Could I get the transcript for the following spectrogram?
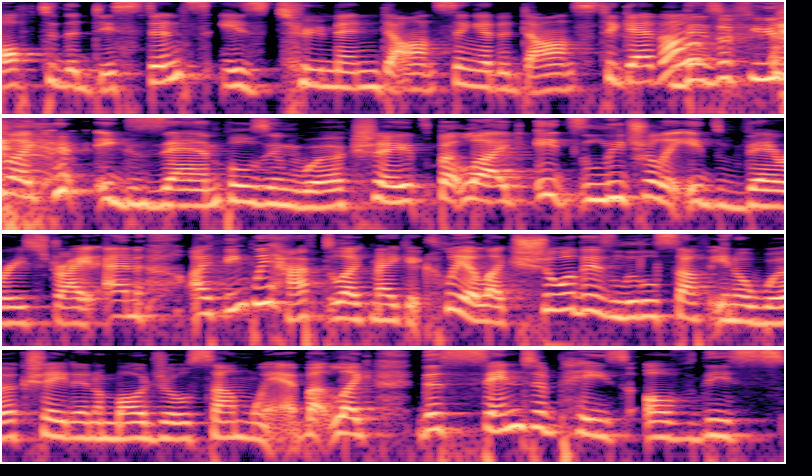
off to the distance is two men dancing at a dance together. There's a few like examples in worksheets, but like it's literally it's very straight. And I think we have to like make it clear. Like, sure, there's little stuff in a worksheet in a module somewhere, but like the centerpiece of this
